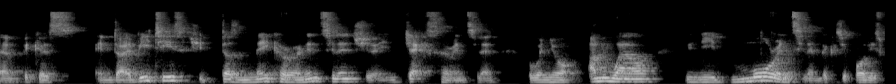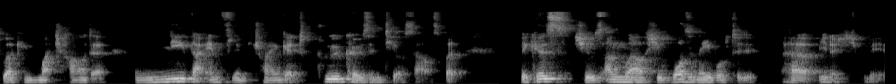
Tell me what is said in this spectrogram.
uh, because in diabetes, she doesn't make her own insulin, she injects her insulin. But when you're unwell, you need more insulin because your body's working much harder and you need that insulin to try and get glucose into your cells. But because she was unwell, she wasn't able to, uh, you know, she,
